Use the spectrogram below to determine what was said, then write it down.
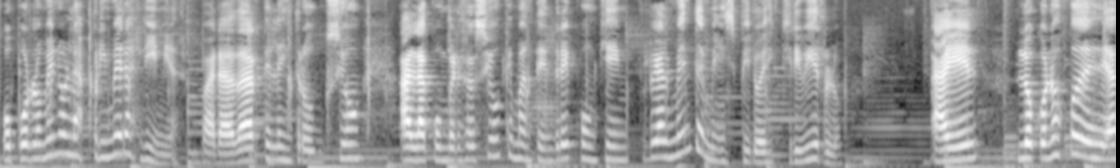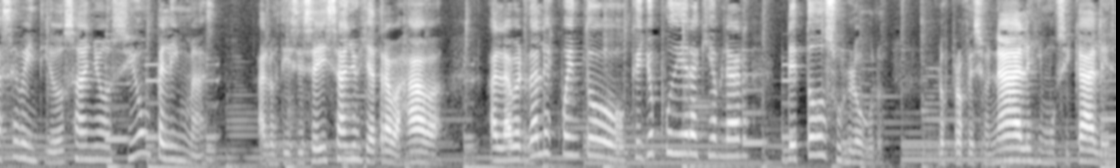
o por lo menos las primeras líneas para darte la introducción a la conversación que mantendré con quien realmente me inspiró a escribirlo. A él lo conozco desde hace 22 años y un pelín más. A los 16 años ya trabajaba a la verdad les cuento que yo pudiera aquí hablar de todos sus logros, los profesionales y musicales,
